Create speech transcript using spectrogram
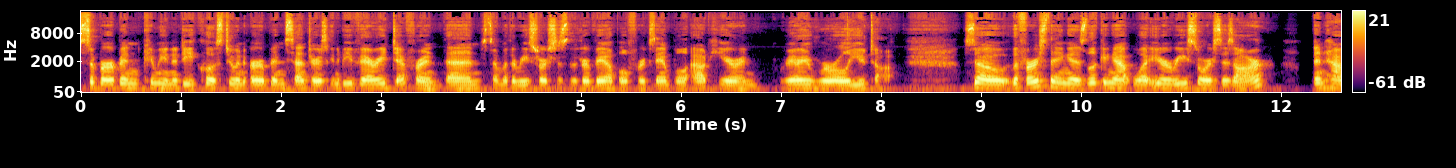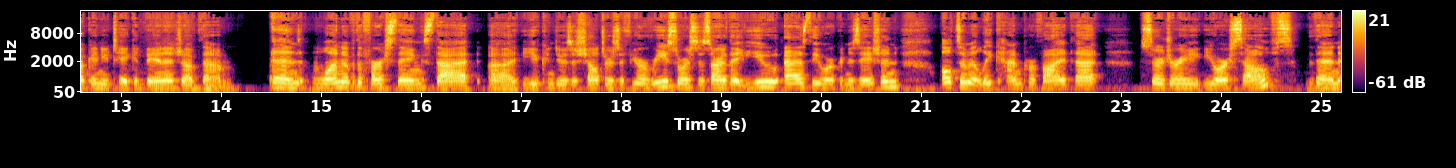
suburban community close to an urban center is going to be very different than some of the resources that are available, for example, out here in very rural Utah. So the first thing is looking at what your resources are and how can you take advantage of them. And one of the first things that uh, you can do as a shelter is if your resources are that you, as the organization, ultimately can provide that surgery yourselves, then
